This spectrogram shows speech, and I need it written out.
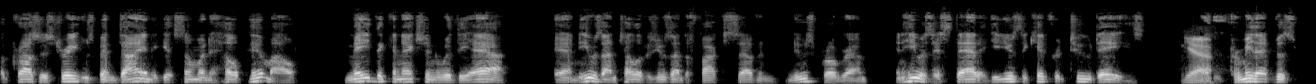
across the street who's been dying to get someone to help him out, made the connection with the app, and he was on television. He was on the Fox 7 news program, and he was ecstatic. He used the kid for two days. Yeah. And for me, that just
